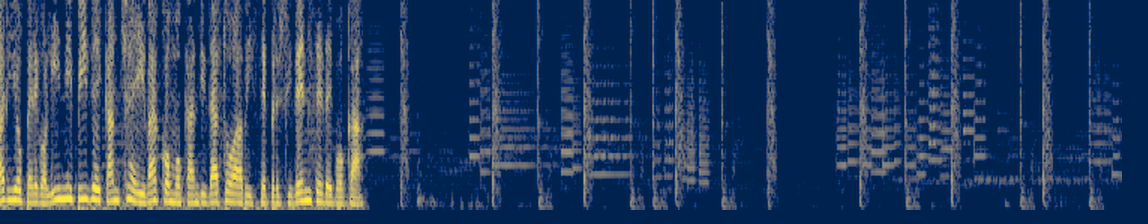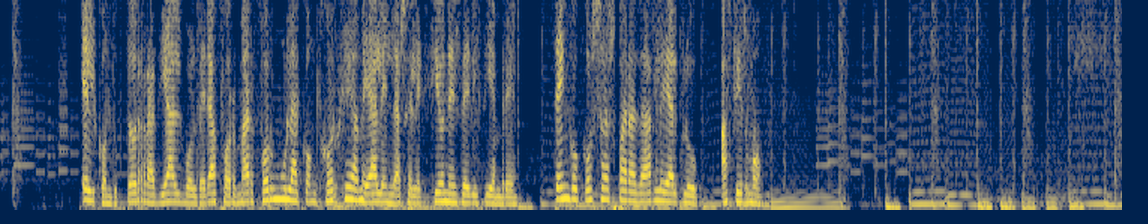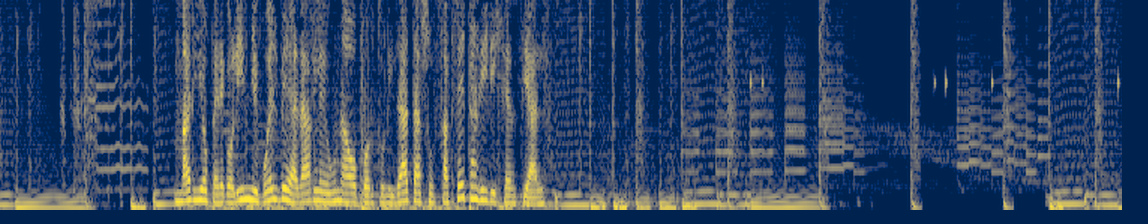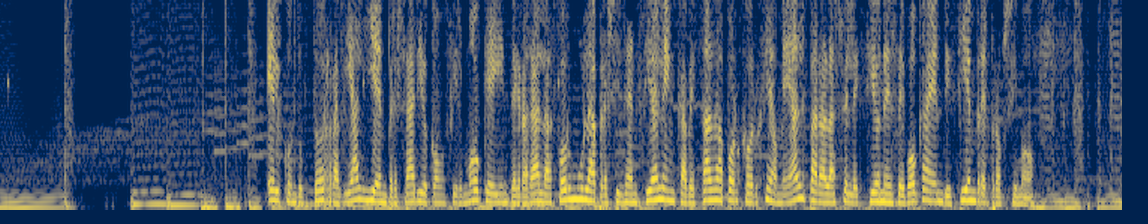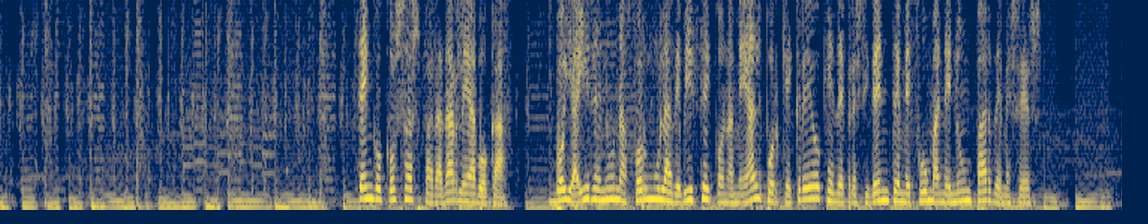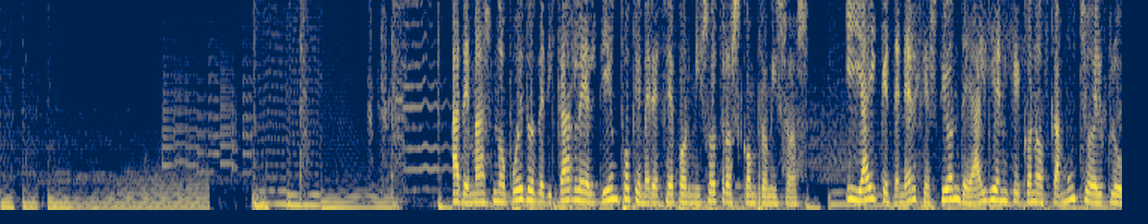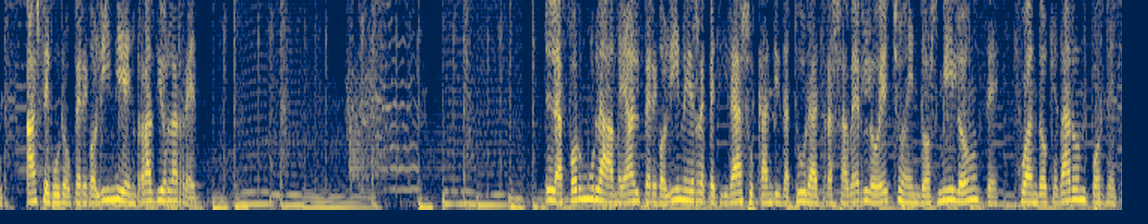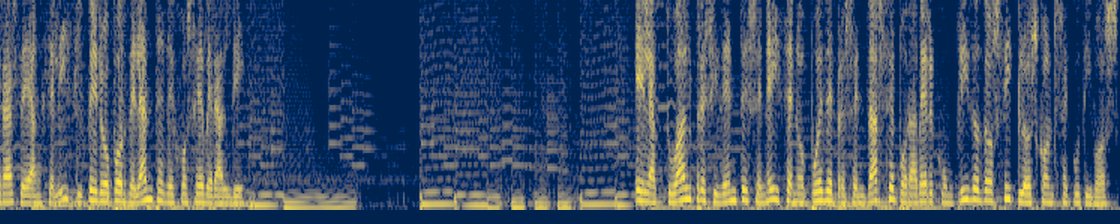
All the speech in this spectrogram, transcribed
Mario Pergolini pide cancha y va como candidato a vicepresidente de Boca. El conductor radial volverá a formar fórmula con Jorge Ameal en las elecciones de diciembre. Tengo cosas para darle al club, afirmó. Mario Pergolini vuelve a darle una oportunidad a su faceta dirigencial. El conductor radial y empresario confirmó que integrará la fórmula presidencial encabezada por Jorge Ameal para las elecciones de Boca en diciembre próximo. Tengo cosas para darle a Boca. Voy a ir en una fórmula de vice con Ameal porque creo que de presidente me fuman en un par de meses. Además no puedo dedicarle el tiempo que merece por mis otros compromisos. Y hay que tener gestión de alguien que conozca mucho el club, aseguró Pergolini en Radio La Red. La fórmula Ameal Pergolini repetirá su candidatura tras haberlo hecho en 2011, cuando quedaron por detrás de Angelici pero por delante de José Beraldi. El actual presidente Seneice no puede presentarse por haber cumplido dos ciclos consecutivos.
